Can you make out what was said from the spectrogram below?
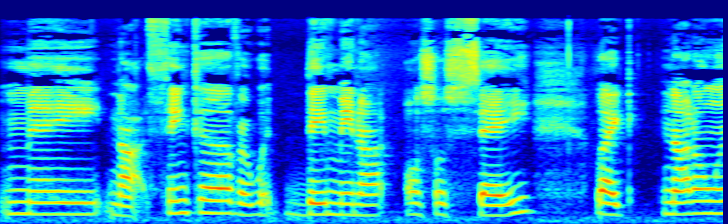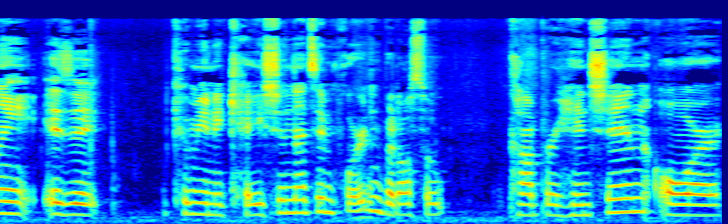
may not think of or what they may not also say, like not only is it communication that's important, but also comprehension or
